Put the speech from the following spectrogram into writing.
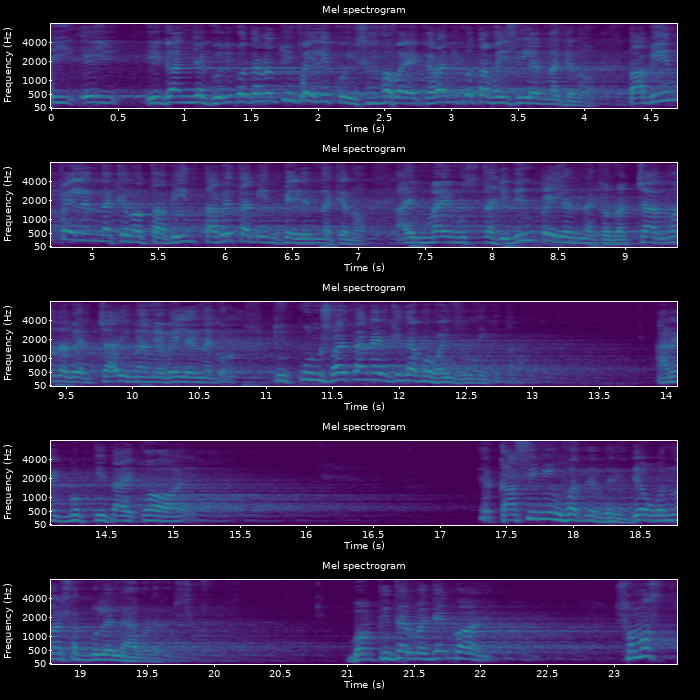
এই এই এই গাঞ্জা কুড়ি কথাটা তুই পাইলে কই? সাহাবা একারামি কথা পাইছিলেন না কেন? তাবিন পাইলেন না কেন? তাবিন, তাবে তাবিন পাইলেন না কেন? আইমাই মুস্তাহিদিন পাইলেন না কেন? চার মজাবের চার ইমামে পাইলেন না কেন? তুই কোন শয়তানের কিতাবও পাইছিস এই কথা? আরেক বক্তৃতায় কয় কাসিমি উফাতে দেওবন্যার সাথ বলে লেহাপড়া করছে বক্তৃতার মধ্যে কয়, সমস্ত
